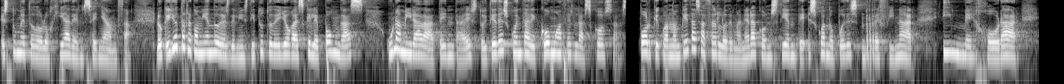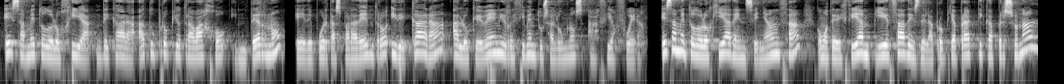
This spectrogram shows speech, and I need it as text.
es tu metodología de enseñanza. Lo que yo te recomiendo desde el Instituto de Yoga es que le pongas una mirada atenta a esto y te des cuenta de cómo hacer las cosas. Porque cuando empiezas a hacerlo de manera consciente es cuando puedes refinar y mejorar esa metodología de cara a tu propio trabajo interno, eh, de puertas para adentro, y de cara a lo que ven y reciben tus alumnos hacia afuera. Esa metodología de enseñanza, como te decía, empieza desde la propia práctica personal,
